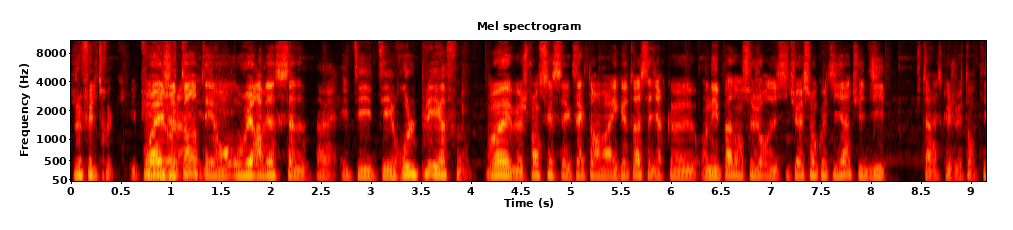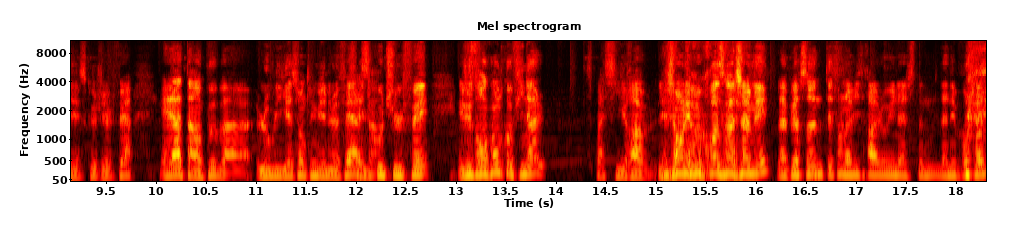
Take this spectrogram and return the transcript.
je fais le truc. Et puis, Ouais, je tente et on, on verra bien ce que ça donne. Ouais, et t'es roleplay à fond. Ouais, mais je pense que c'est exactement pareil que toi, c'est-à-dire qu'on n'est pas dans ce genre de situation au quotidien, tu te dis putain, est-ce que je vais tenter, est-ce que je vais le faire? Et là, t'as un peu bah, l'obligation de le faire, et ça. du coup, tu le fais, et je te rends compte qu'au final, c'est pas si grave. Les gens les recroisera jamais, la personne, peut-être on l'invitera à Halloween l'année prochaine.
